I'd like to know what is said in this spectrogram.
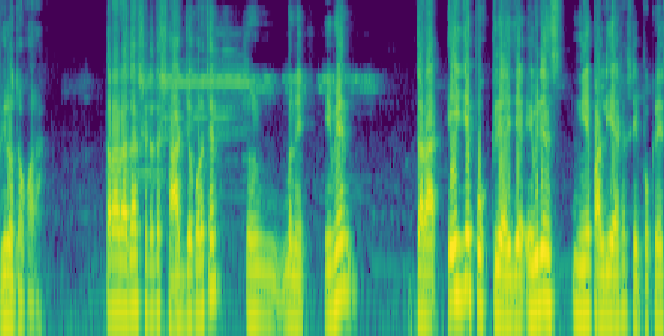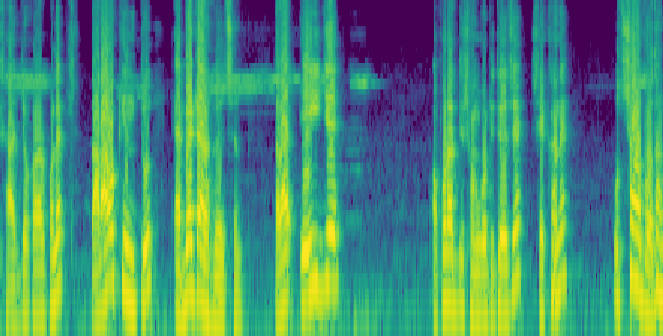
বিরত করা। তারা রাদার সেটাতে সাহায্য করেছেন মানে ইভেন তারা এই যে প্রক্রিয়ায় যে এভিডেন্স নিয়ে পালিয়ে আসা সেই প্রক্রিয়ায় সাহায্য করার ফলে তারাও কিন্তু অ্যাবেটার হয়েছেন। তারা এই যে অপরাধটি সংগঠিত হয়েছে সেখানে উৎসাহ প্রদান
